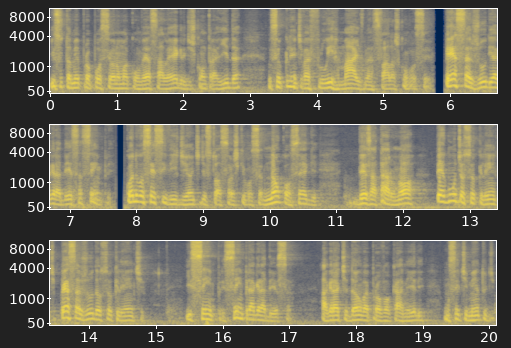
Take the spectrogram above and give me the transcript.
Isso também proporciona uma conversa alegre, descontraída. O seu cliente vai fluir mais nas falas com você. Peça ajuda e agradeça sempre. Quando você se vir diante de situações que você não consegue desatar o nó, pergunte ao seu cliente, peça ajuda ao seu cliente e sempre, sempre agradeça. A gratidão vai provocar nele um sentimento de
